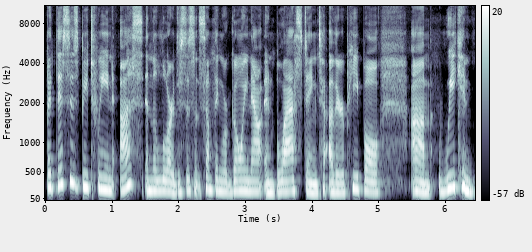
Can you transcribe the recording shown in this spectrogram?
But this is between us and the Lord. This isn't something we're going out and blasting to other people. Um, we can,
